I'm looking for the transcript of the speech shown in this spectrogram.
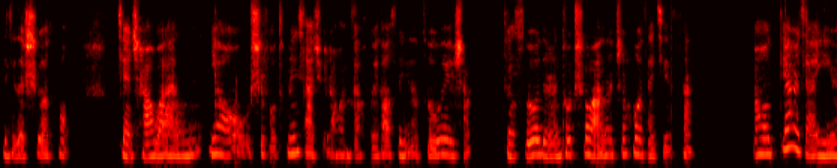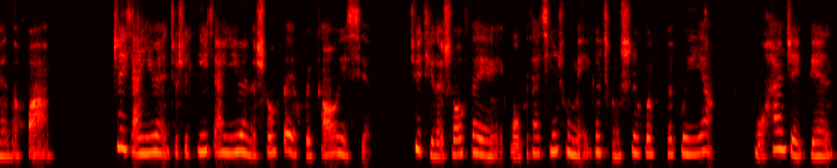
自己的舌头，检查完药是否吞下去，然后你再回到自己的座位上，等所有的人都吃完了之后再解散。然后第二家医院的话，这家医院就是第一家医院的收费会高一些，具体的收费我不太清楚，每一个城市会不会不一样？武汉这边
